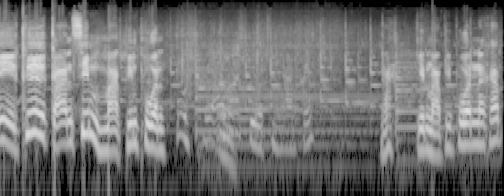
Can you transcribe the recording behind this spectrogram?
นี่คือการซิมหมากพิมพวนเอามาจูดหนักไปนะกินหมากพิมพวนนะครับ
